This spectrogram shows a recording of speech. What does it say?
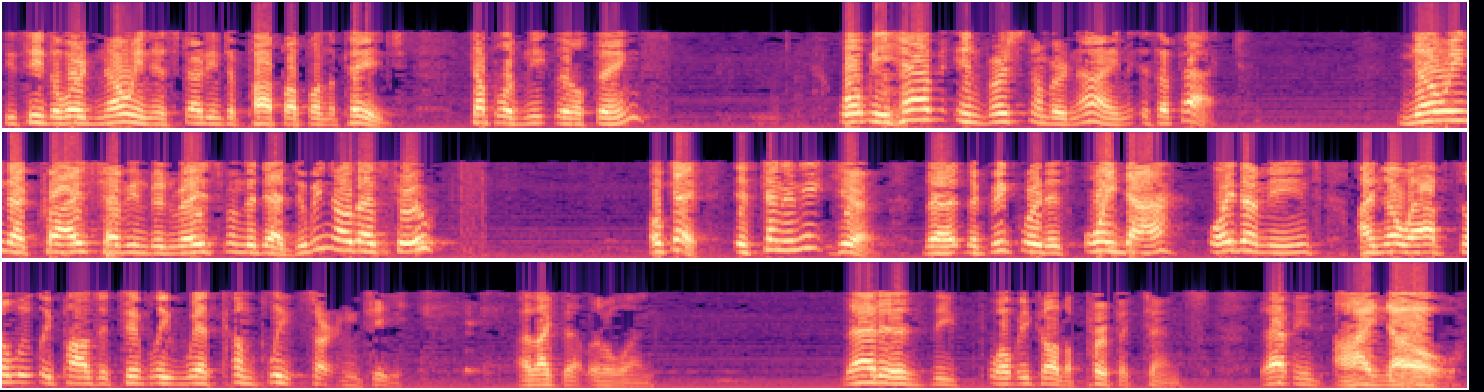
You see, the word knowing is starting to pop up on the page. A couple of neat little things. What we have in verse number 9 is a fact. Knowing that Christ, having been raised from the dead. Do we know that's true? Okay, it's kind of neat here. The, the Greek word is oida. Oida means I know absolutely positively with complete certainty. I like that little one. That is the what we call the perfect tense. That means I know.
